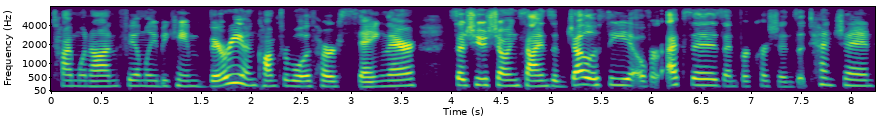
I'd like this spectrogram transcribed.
time went on, family became very uncomfortable with her staying there. Said she was showing signs of jealousy over exes and for Christian's attention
